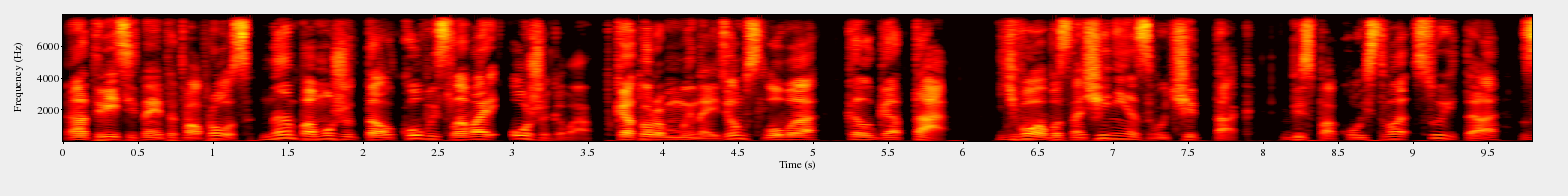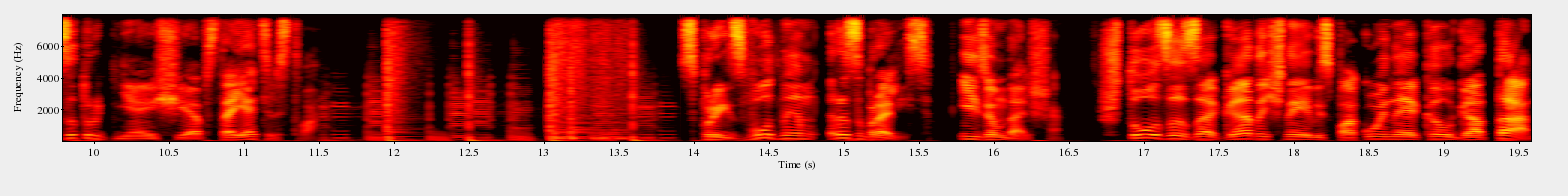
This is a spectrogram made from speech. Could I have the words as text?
Ответить на этот вопрос нам поможет толковый словарь Ожегова, в котором мы найдем слово «колгота». Его обозначение звучит так – беспокойство, суета, затрудняющие обстоятельства. С производным разобрались. Идем дальше. Что за загадочная беспокойная колгота,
